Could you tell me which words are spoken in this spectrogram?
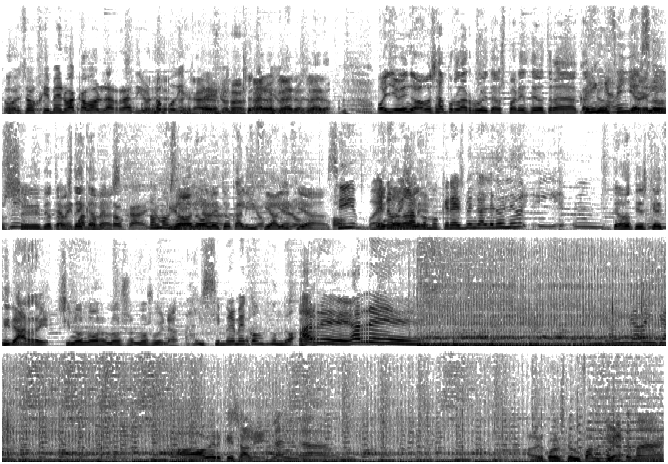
por eso Jimeno ha acabado en la radio, no podía estar en otro Claro, claro, claro. Oye, venga, vamos a por la ruleta, ¿os parece? Otra cancioncilla venga, de sí, los sí. eh, de otras décadas. toca, no, no, le toca a Alicia. Alicia. Sí, bueno, venga, dale. como queráis. Venga, le doy, le doy. No, tienes que decir arre, si no, no, no, no suena. Ay, siempre me confundo. ¡Arre, arre! Venga, venga, venga. A ver qué sale. La, la. A ver cuál es tu Un infancia. poquito más.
